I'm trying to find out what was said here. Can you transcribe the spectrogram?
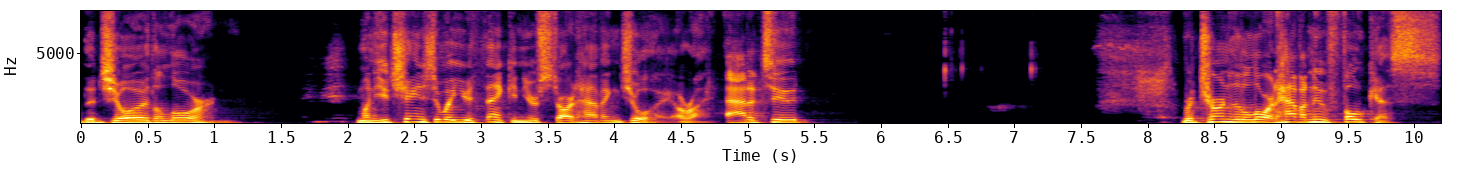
The joy of the Lord. When you change the way you think and you start having joy, all right, attitude, return to the Lord, have a new focus.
